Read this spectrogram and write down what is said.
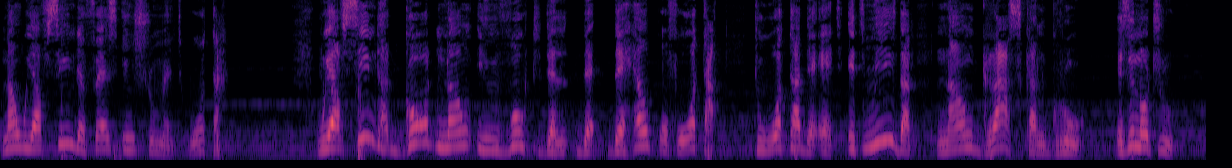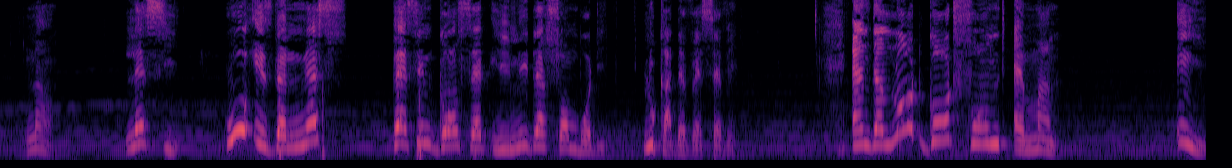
Now we have seen the first instrument, water. We have seen that God now invoked the, the, the help of water to water the earth. It means that now grass can grow is it not true? Now, let's see. Who is the next person God said he needed somebody? Look at the verse 7. And the Lord God formed a man. Hey.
